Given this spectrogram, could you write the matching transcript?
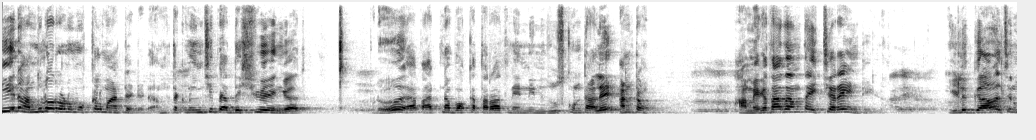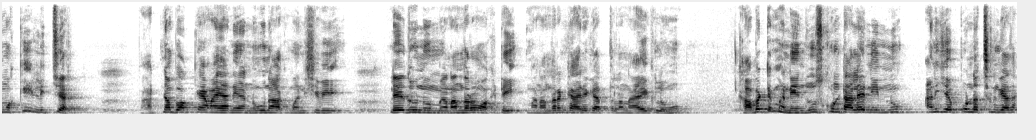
ఈయన అందులో రెండు మొక్కలు మాట్లాడాడు. అంతకు మించి పెద్ద ఇష్యూ ఏం కాదు. ఇప్పుడు ఆ పాట్న బొక్క తర్వాత నేను నిన్ను చూసుకుంటాలే అంటాం. ఆ మిగతాదంతా ఇచ్చారా ఏంటి వీళ్ళకి కావాల్సిన మొక్క వీళ్ళు ఇచ్చారు. పాట్న బొక్క ఏమయ్యా నే- నువ్వు నాకు మనిషివి. లేదు నువ్వు మనందరం ఒకటి మనందరం కార్యకర్తల నాయకులము. కాబట్టి మరి నేను చూసుకుంటాలే నిన్ను అని చెప్పుండొచ్చును కదా.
